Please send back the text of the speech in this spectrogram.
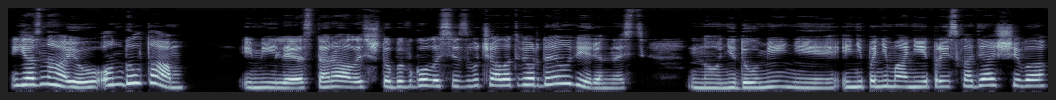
«Я знаю, он был там». Эмилия старалась, чтобы в голосе звучала твердая уверенность, но недоумение и непонимание происходящего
